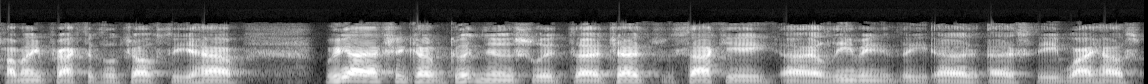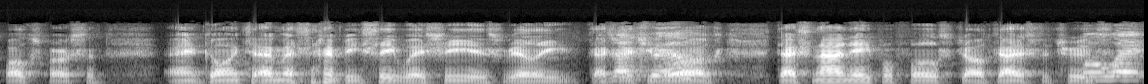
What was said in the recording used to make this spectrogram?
how many practical jokes do you have? We got actually got good news with uh, Jen Psaki uh, leaving the uh, as the White House spokesperson and going to MSNBC, where she is really that's that where she true? belongs. That's not an April Fool's joke. That is the truth. We'll wait.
